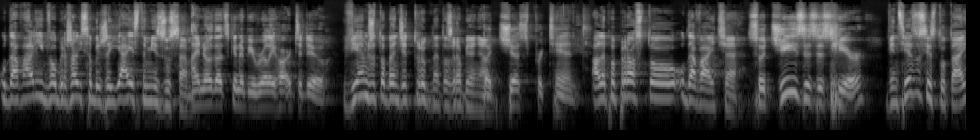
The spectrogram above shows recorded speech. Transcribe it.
udawali, wyobrażali sobie, że ja jestem Jezusem. I know that's going to be really hard to do, Wiem, że to będzie trudne do zrobienia, but just pretend. ale po prostu udawajcie. So Jesus is here Więc Jezus jest tutaj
